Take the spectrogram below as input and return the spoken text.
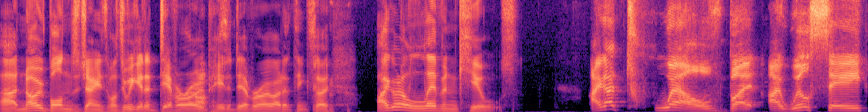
Uh, no Bonds, James Bonds. Did we get a Devereaux, Peter Devereaux? I don't think so. I got eleven kills. I got twelve, but I will say.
